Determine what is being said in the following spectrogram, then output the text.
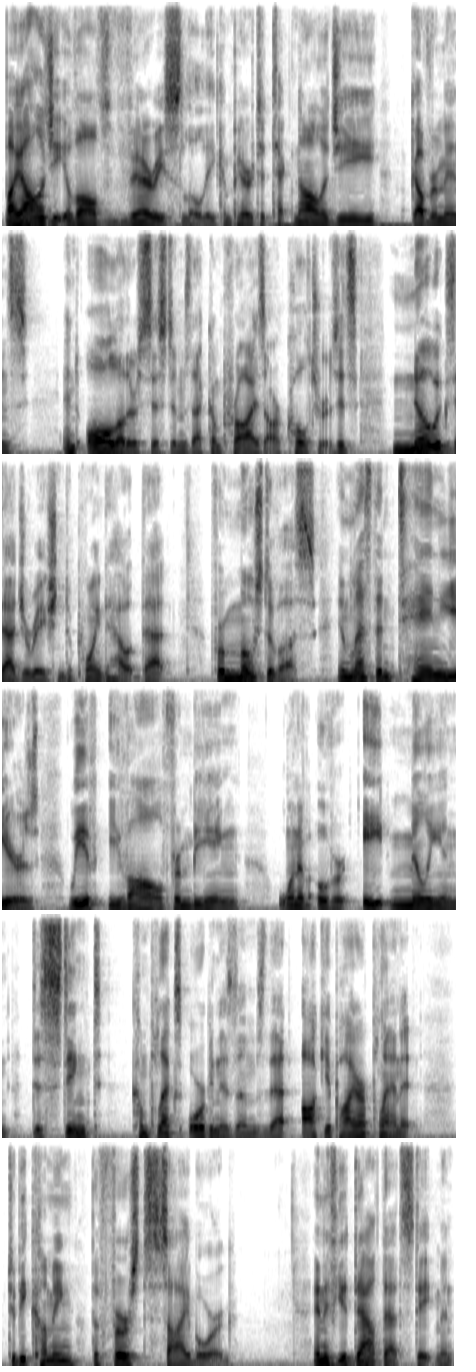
Biology evolves very slowly compared to technology, governments, and all other systems that comprise our cultures. It's no exaggeration to point out that for most of us, in less than 10 years, we have evolved from being one of over 8 million distinct, complex organisms that occupy our planet to becoming the first cyborg. And if you doubt that statement,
